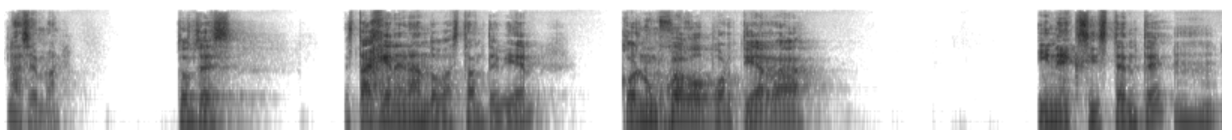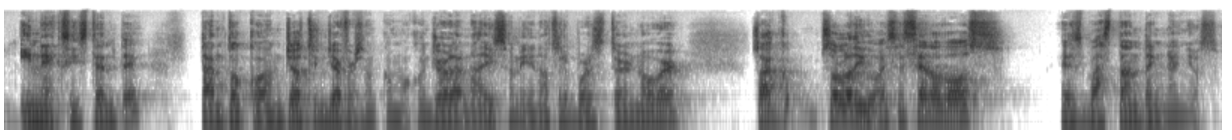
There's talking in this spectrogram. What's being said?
la semana. Entonces, está generando bastante bien. Con un juego por tierra inexistente, inexistente, tanto con Justin Jefferson como con Jordan Addison y en otro por ese turnover. O sea, solo digo, ese 0-2 es bastante engañoso.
